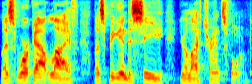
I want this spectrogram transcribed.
let's work out life, let's begin to see your life transformed.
